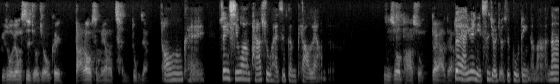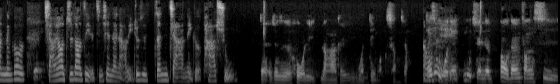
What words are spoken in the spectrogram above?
比如说我用四九九，我可以达到什么样的程度这样。OK，所以希望趴数还是更漂亮的。你说爬数？对啊，对啊。对啊，因为你四九九是固定的嘛，那能够想要知道自己的极限在哪里，就是增加那个爬数。对，就是获利，让它可以稳定往上这样。但是我的目前的爆单方式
